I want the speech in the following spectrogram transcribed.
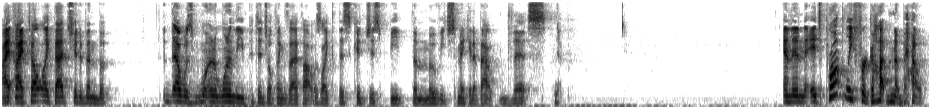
I, I felt like that should have been the. That was one, one of the potential things that I thought was like this could just be the movie. Just make it about this. Yeah. And then it's promptly forgotten about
